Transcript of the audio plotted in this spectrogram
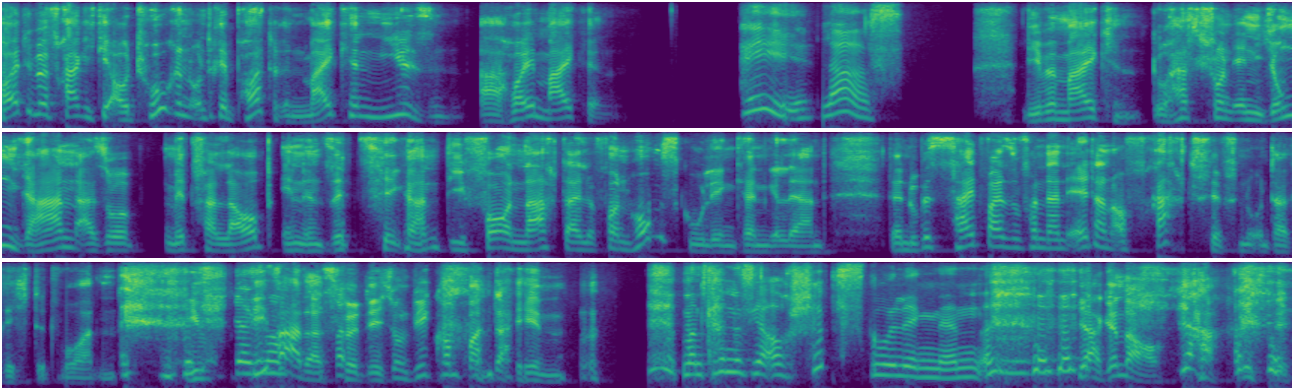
Heute befrage ich die Autorin und Reporterin Maiken Nielsen. Ahoi, Maiken. Hey, Lars. Liebe Maiken, du hast schon in jungen Jahren, also mit Verlaub in den 70ern, die Vor- und Nachteile von Homeschooling kennengelernt. Denn du bist zeitweise von deinen Eltern auf Frachtschiffen unterrichtet worden. Wie, ja, genau. wie war das für dich und wie kommt man dahin? Man kann es ja auch Shipschooling nennen. Ja, genau. Ja, richtig.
